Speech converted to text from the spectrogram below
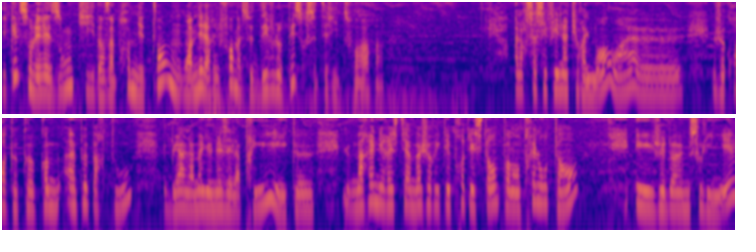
Et quelles sont les raisons qui, dans un premier temps, ont amené la réforme à se développer sur ce territoire? Alors ça s'est fait naturellement. Hein, euh, je crois que, comme un peu partout, eh bien la mayonnaise elle a pris et que Marraine est resté à majorité protestante pendant très longtemps. Et je dois même souligner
